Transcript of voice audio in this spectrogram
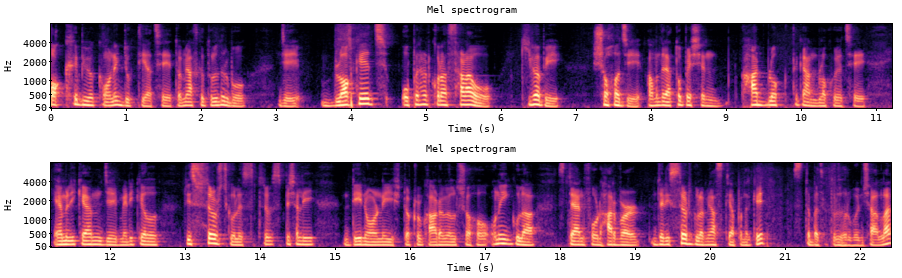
পক্ষে বিপক্ষে অনেক যুক্তি আছে। তো আমি আজকে তুলে ধরবো যে ব্লকেজ ওপেন হার্ট করা ছাড়াও কীভাবে সহজে আমাদের এত পেশেন্ট হার্ট ব্লক থেকে আনব্লক হয়েছে। আমেরিকান যে মেডিকেল রিসার্চগুলো specially Dean Ornish doctor Caldwell সহ অনেকগুলা স্ট্যানফোর্ড হার্ভার্ড যে রিসার্চগুলো আমি আজকে আপনাদেরকে স্টেপ বাই স্টেপ তুলে ধরবো ইনশাআল্লাহ।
